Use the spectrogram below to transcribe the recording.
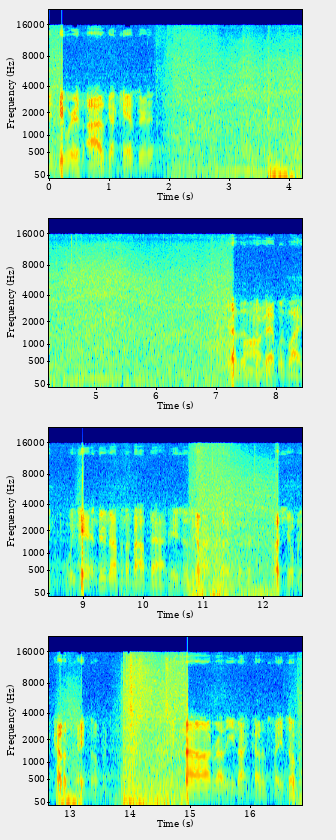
You see where his eyes got cancer in it? Yeah, the, Oh, the vet was like, we can't do nothing about that. He's just gonna have to live with it unless you open and cut his face open. No, I'd rather you not cut his face open.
